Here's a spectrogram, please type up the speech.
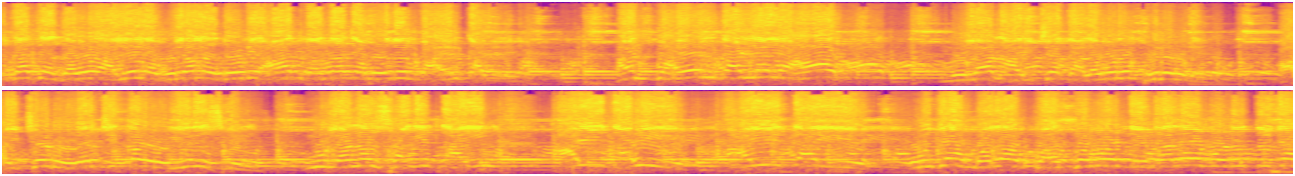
गजाच्या जवळ आलेल्या मुलाला दोन्ही हात गजाच्या मधून बाहेर काढले. आणि बाहेर काढलेले हात मुलानं आईच्या गालावरून फिरवले. आईच्या डोळ्याची काय ओळी दिसली. मुलानं सांगितलं आई आई काही आई काही उद्या मला बसवर देणार नाही म्हणून तुझ्या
